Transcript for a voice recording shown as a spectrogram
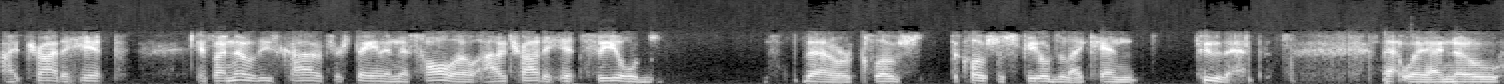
I try to hit. If I know these coyotes are staying in this hollow, I try to hit fields that are close, the closest fields that I can to that. That way, I know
